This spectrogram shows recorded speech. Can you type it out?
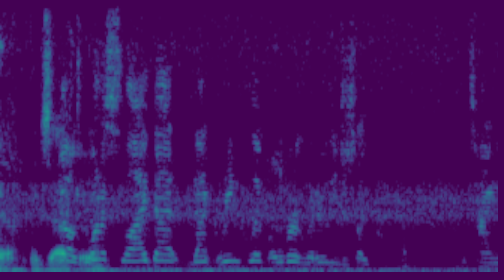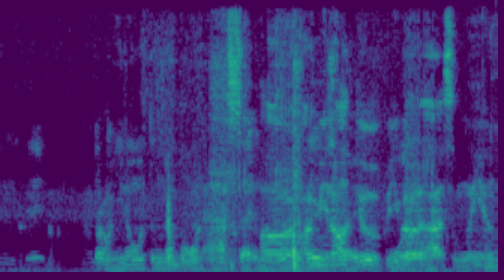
Yeah, exactly. slide that, that green clip over literally just like the tiniest bit? Bro, you know what the number one asset in the Uh, world I mean, is, I'll right? do it, but you Oil. gotta ask some Liam.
